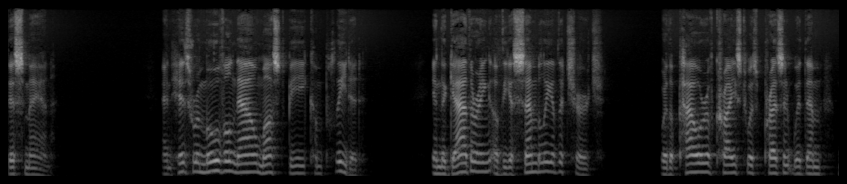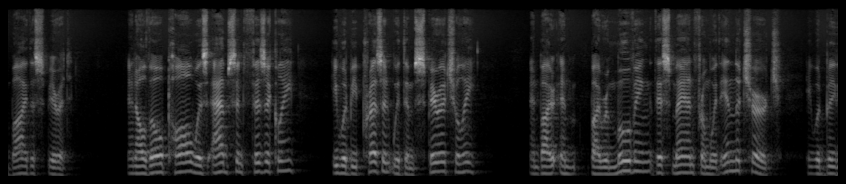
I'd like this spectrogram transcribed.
this man, and his removal now must be completed in the gathering of the assembly of the church, where the power of Christ was present with them by the Spirit. And although Paul was absent physically, he would be present with them spiritually, and by, and by removing this man from within the church, he would be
